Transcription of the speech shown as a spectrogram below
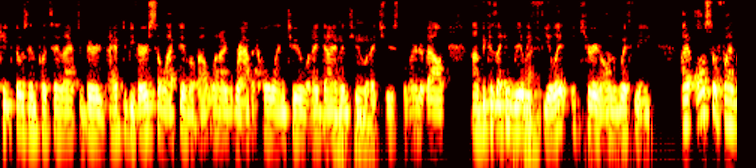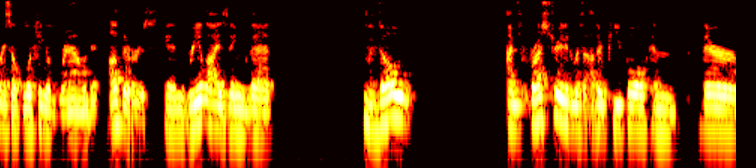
take those inputs in, I have to very I have to be very selective about what I rabbit hole into, what I dive into, Mhm. what I choose to learn about, uh, because I can really Right. feel it and carry it on with me. I also find myself looking around at others and realizing that though I'm frustrated with other people and they're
